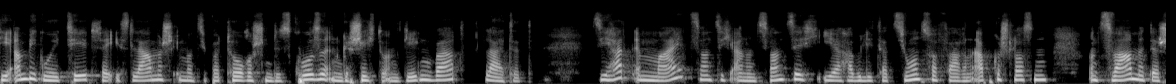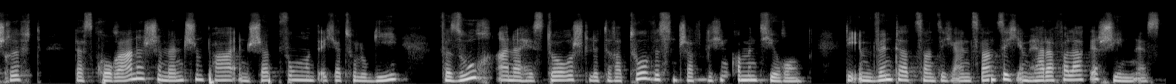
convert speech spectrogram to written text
Die Ambiguität der islamisch-emanzipatorischen Diskurse in Geschichte und Gegenwart leitet. Sie hat im Mai 2021 ihr Habilitationsverfahren abgeschlossen, und zwar mit der Schrift Das koranische Menschenpaar in Schöpfung und Echatologie, Versuch einer historisch-literaturwissenschaftlichen Kommentierung, die im Winter 2021 im Herder Verlag erschienen ist.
